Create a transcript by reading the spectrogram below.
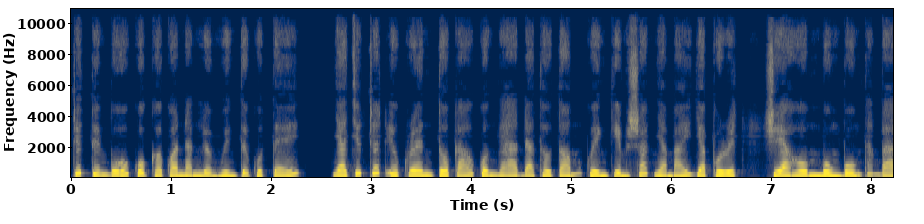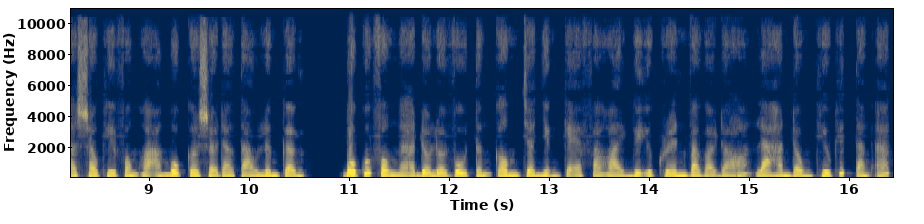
trích tuyên bố của Cơ quan Năng lượng Nguyên tử Quốc tế, nhà chức trách Ukraine tố cáo quân Nga đã thâu tóm quyền kiểm soát nhà máy Zaporizhia hôm mùng 4 tháng 3 sau khi phóng hỏa một cơ sở đào tạo lân cận. Bộ Quốc phòng Nga đổ lỗi vụ tấn công cho những kẻ phá hoại người Ukraine và gọi đó là hành động khiêu khích tàn ác.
